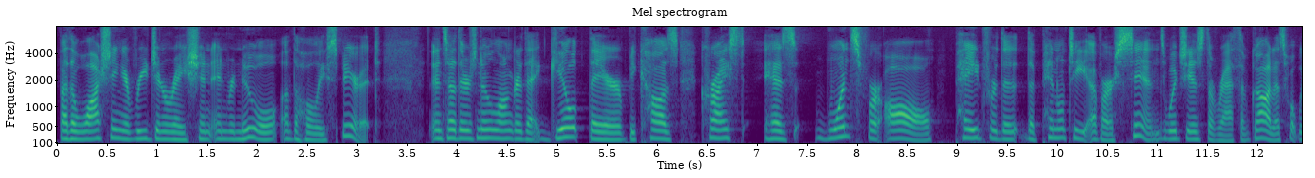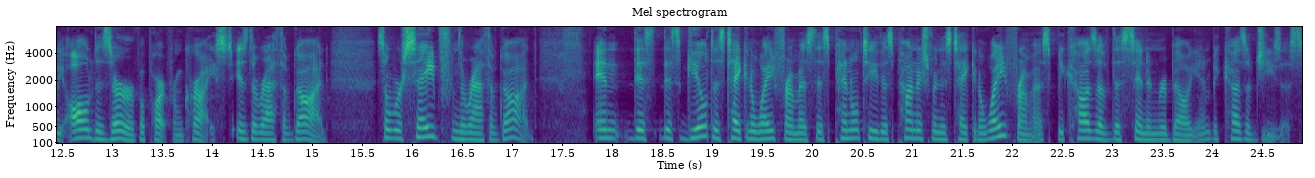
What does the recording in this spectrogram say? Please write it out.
by the washing of regeneration and renewal of the Holy Spirit. And so there's no longer that guilt there because Christ has once for all paid for the, the penalty of our sins, which is the wrath of God. That's what we all deserve apart from Christ, is the wrath of God. So we're saved from the wrath of God. And this this guilt is taken away from us. This penalty, this punishment is taken away from us because of the sin and rebellion, because of Jesus.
